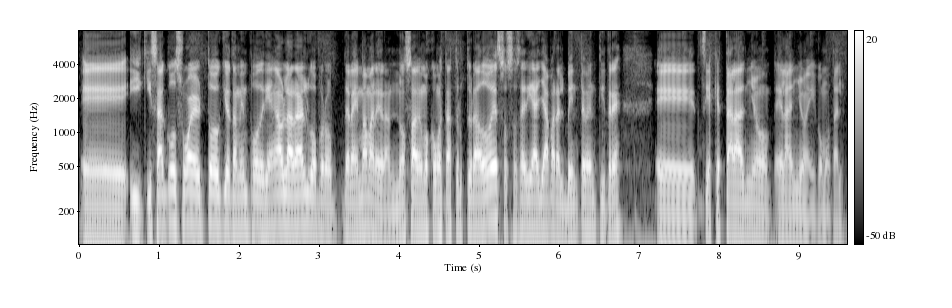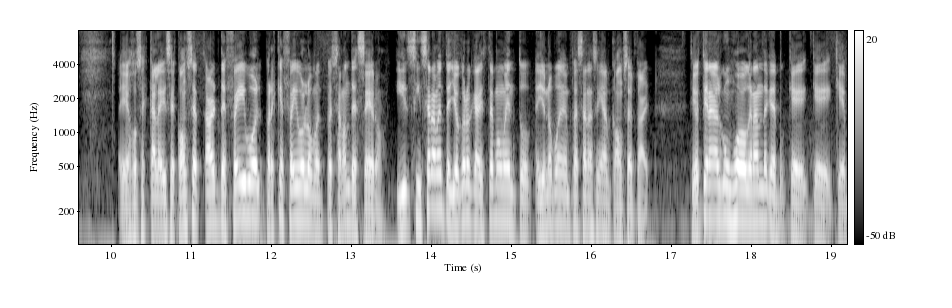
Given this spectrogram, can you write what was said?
Eh, y quizás Ghostwire Tokyo también podrían hablar algo, pero de la misma manera, no sabemos cómo está estructurado eso. Eso sería ya para el 2023, si es que está el año, el año ahí como tal. Eh, José Escala dice concept art de Fable, pero es que Fable lo empezaron de cero. Y sinceramente yo creo que a este momento ellos no pueden empezar a enseñar concept art. Si ellos tienen algún juego grande que,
